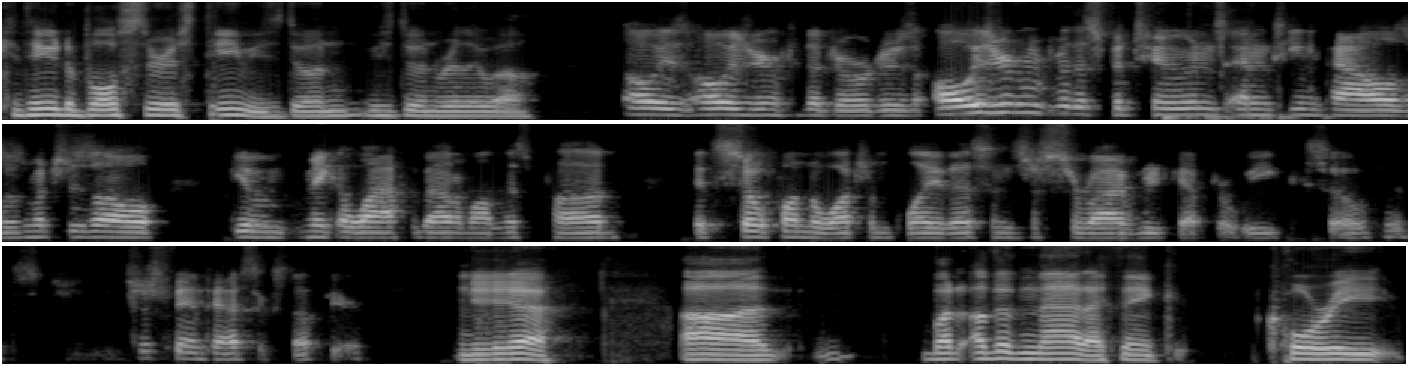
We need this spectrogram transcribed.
continued to bolster his team. He's doing he's doing really well. Always, always rooting for the Georges. Always rooting for the Spittoons and Team Pals. As much as I'll give them, make a laugh about them on this pod, it's so fun to watch them play this and just survive week after week. So it's just fantastic stuff here. Yeah. Uh, but other than that, I think Corey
